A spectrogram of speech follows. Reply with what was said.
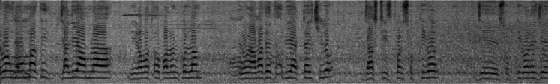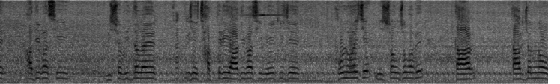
এবং মোমবাতি জ্বালিয়ে আমরা নিরবতা পালন করলাম। এবং আমাদের দাবি একটাই ছিল জাস্টিস ফর শক্তিগড় যে শক্তিগড়ে যে আদিবাসী বিশ্ববিদ্যালয়ের যে ছাত্রী আদিবাসী মেয়েটি যে খুন হয়েছে নৃশংসভাবে তার তার জন্য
